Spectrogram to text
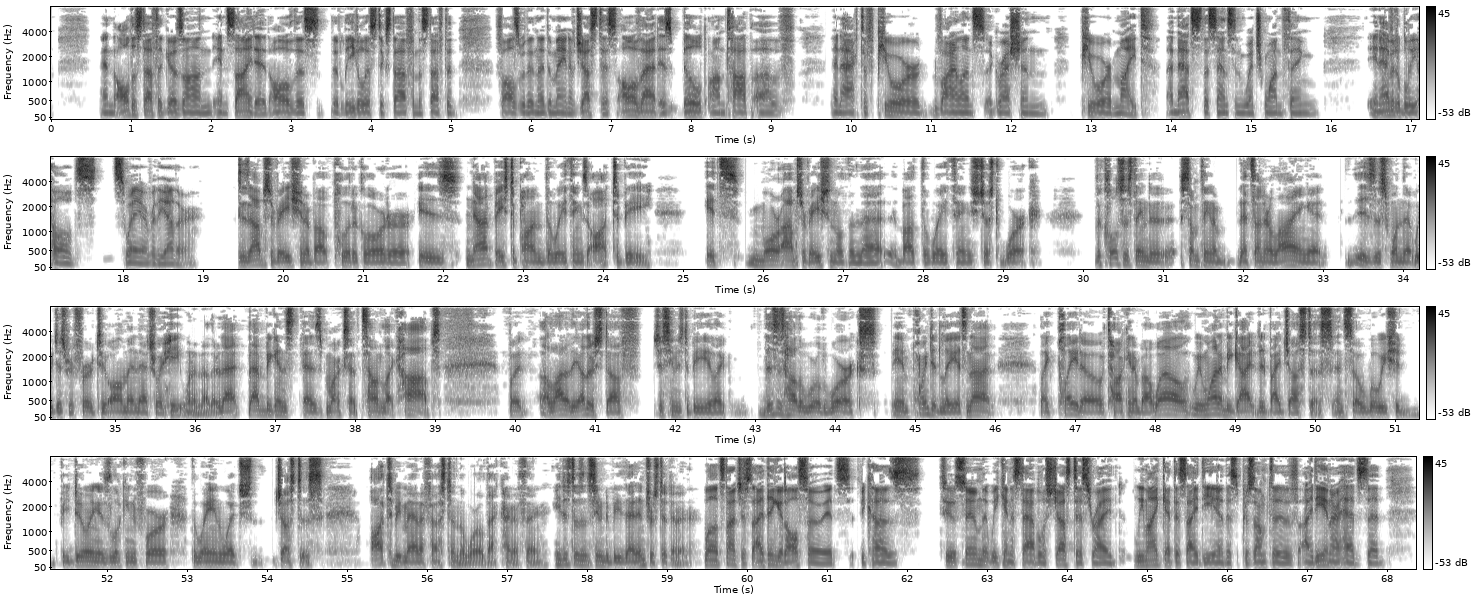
And all the stuff that goes on inside it, all of this, the legalistic stuff and the stuff that falls within the domain of justice, all of that is built on top of an act of pure violence, aggression, pure might. And that's the sense in which one thing inevitably holds sway over the other. His observation about political order is not based upon the way things ought to be. It's more observational than that about the way things just work. The closest thing to something that's underlying it is this one that we just referred to. All men naturally hate one another. That, that begins, as Mark said, sound like Hobbes. But a lot of the other stuff just seems to be like, this is how the world works. And pointedly, it's not like Plato talking about, well, we want to be guided by justice. And so what we should be doing is looking for the way in which justice ought to be manifest in the world, that kind of thing. He just doesn't seem to be that interested in it. Well, it's not just, I think it also, it's because to assume that we can establish justice, right? We might get this idea, this presumptive idea in our heads that,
